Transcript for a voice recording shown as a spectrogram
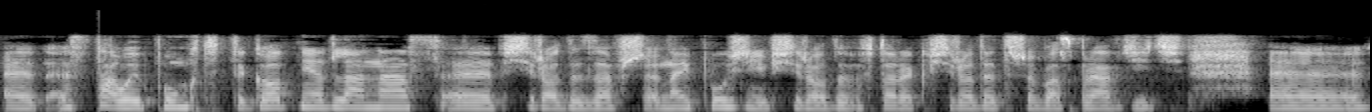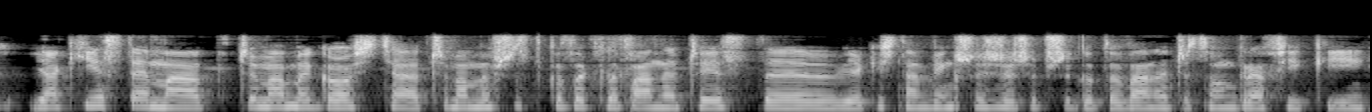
e, stały punkt tygodnia dla nas. E, w środę zawsze, najpóźniej w środę, we wtorek, w środę trzeba sprawdzić, e, jaki jest temat, czy mamy gościa, czy mamy wszystko zaklepane, czy jest jakieś tam większość rzeczy przygotowane, czy są grafiki,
